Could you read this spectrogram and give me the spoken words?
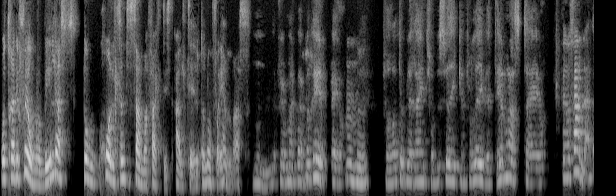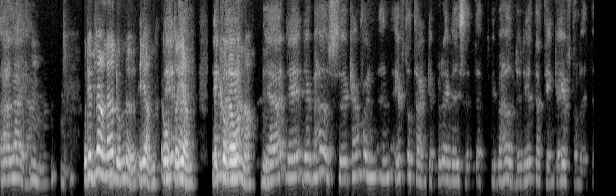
Och traditioner bildas, de hålls inte samma faktiskt alltid, utan de förändras. Mm. Det får man vara beredd på. Mm. För att inte bli rent för besviken för livet ändrar sig. Och För oss alla. alla ja. Mm. Mm. Och det blir en lärdom nu igen, Det återigen, det med Corona. Mm. Ja, det, det behövs eh, kanske en, en eftertanke på det viset att vi behövde detta, att tänka efter lite.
